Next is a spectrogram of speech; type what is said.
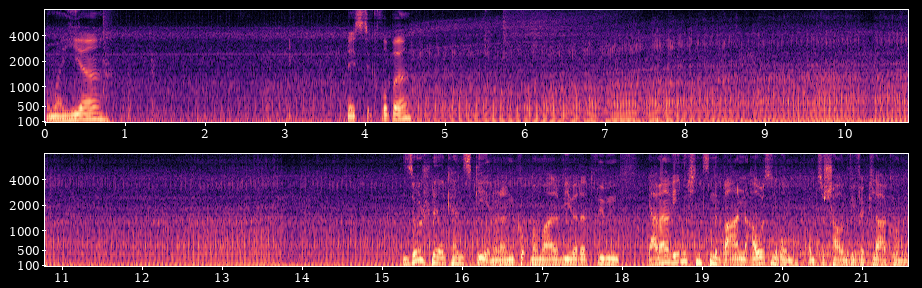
Und mal hier. Nächste Gruppe. So schnell kann es gehen. Und dann gucken wir mal, wie wir da drüben... Ja, mal wenigstens eine Bahn außenrum, um zu schauen, wie wir klarkommen.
